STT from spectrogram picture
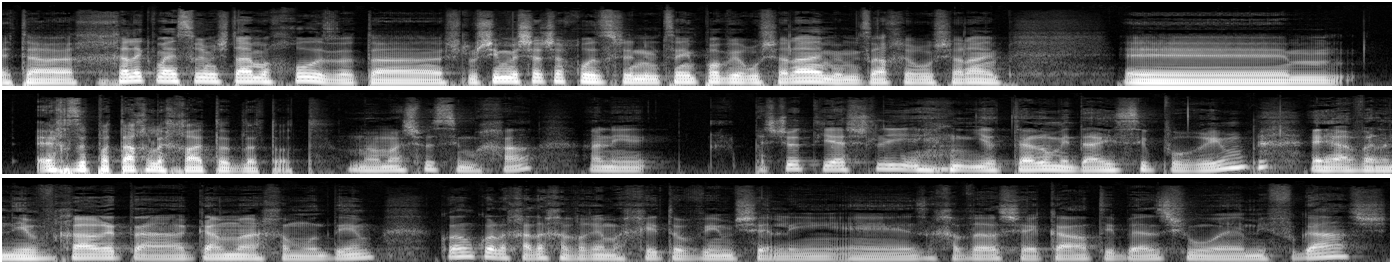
את החלק מה-22 אחוז, את ה-36 אחוז שנמצאים פה בירושלים, במזרח ירושלים. איך זה פתח לך את הדלתות? ממש בשמחה. אני, פשוט יש לי יותר מדי סיפורים, אה, אבל אני אבחר את כמה החמודים. קודם כל, אחד החברים הכי טובים שלי, אה, זה חבר שהכרתי באיזשהו אה, מפגש,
